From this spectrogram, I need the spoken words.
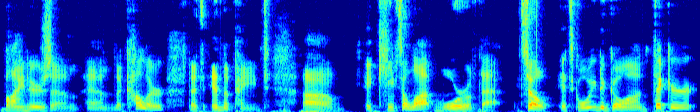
binders and, and the color that's in the paint. Um, it keeps a lot more of that. So it's going to go on thicker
